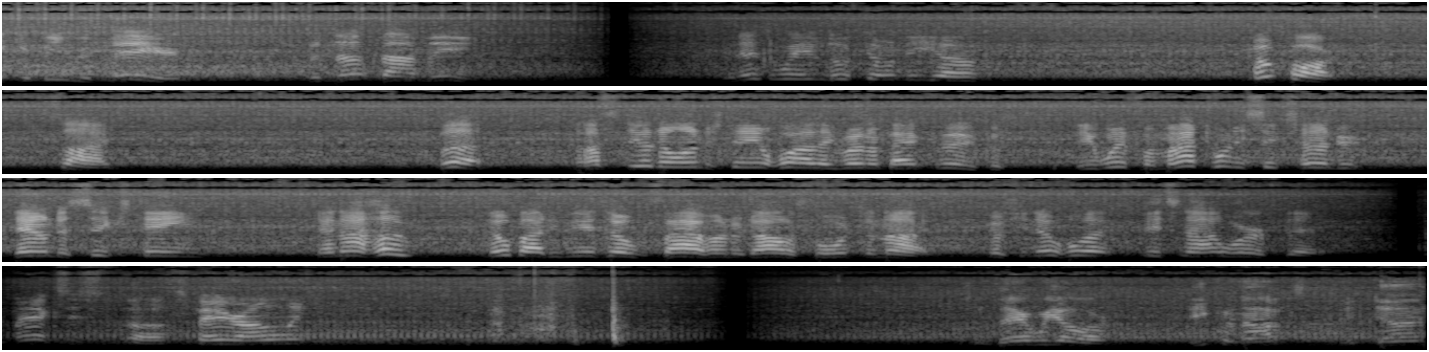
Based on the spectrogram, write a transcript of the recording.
It can be repaired, but not by me. And that's the way it looked on the uh, Copart site. But I still don't understand why they run it back through because it went from my 2600 down to 16 and I hope nobody bids over $500 for it tonight because you know what? It's not worth that. The Max is uh, spare only. There we are, Equinox at Dunn,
